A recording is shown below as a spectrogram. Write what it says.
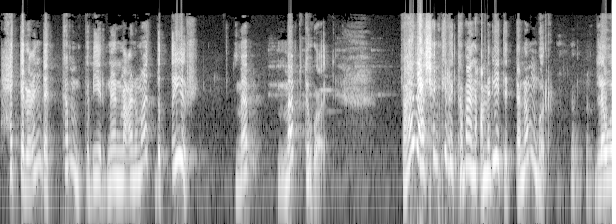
حتى لو عندك كم كبير من المعلومات بتطير ما ما بتقعد. فهذا عشان كذا كمان عملية التنمر. لو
